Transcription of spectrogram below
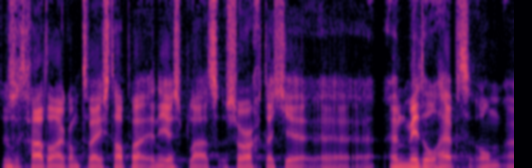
Dus het gaat dan eigenlijk om twee stappen. In de eerste plaats zorg dat je uh, een middel hebt om uh,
